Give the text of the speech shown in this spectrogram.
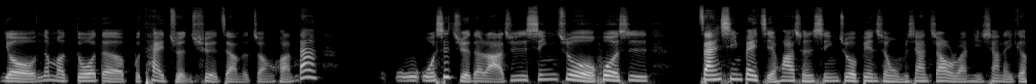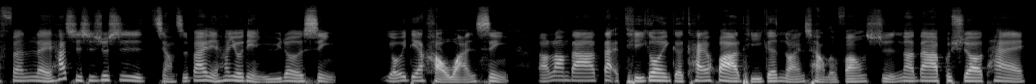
有那么多的不太准确这样的状况，但我我是觉得啦，就是星座或者是占星被简化成星座，变成我们现在交友软体上的一个分类，它其实就是讲直白一点，它有点娱乐性，有一点好玩性，然后让大家带提供一个开话题跟暖场的方式。那大家不需要太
